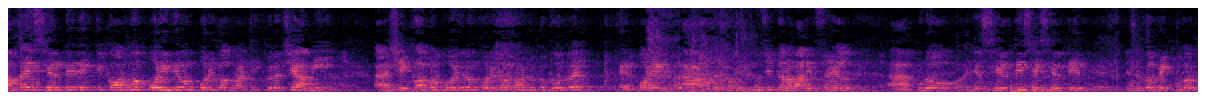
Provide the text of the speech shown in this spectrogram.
আমরা এই সেলটির একটি কর্ম পরিধি এবং পরিকল্পনা ঠিক করেছি। আমি সেই কর্ম পরিধি এবং পরিকল্পনাটুকু বলবে। এরপরে আমাদের সদস্য সচিব জনাব আরিফ সোহেল পুরো যে সেলটি, সেই সেলটির যে সকল ব্যক্তিবর্গ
